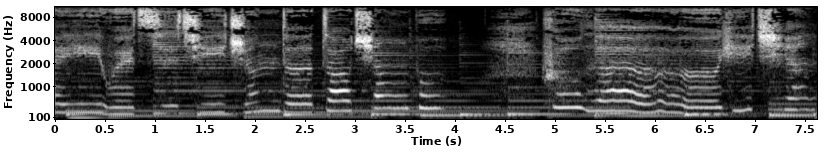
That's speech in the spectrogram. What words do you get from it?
还以为自己真的刀枪不入了，一见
